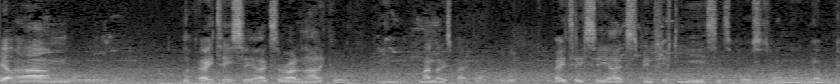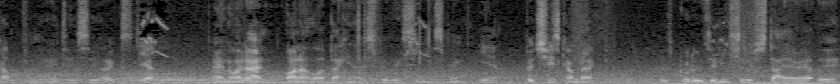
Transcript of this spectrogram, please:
Yep. Um, look, ATC Oaks. I wrote an article in Monday's paper. Mm-hmm. ATC Oaks. It's been 50 years since the horse has won the Melbourne Cup from the ATC Oaks, yeah. and I don't, I don't like backing those fillies in the spring. Yeah. But she's come back as good as any sort of stayer out there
